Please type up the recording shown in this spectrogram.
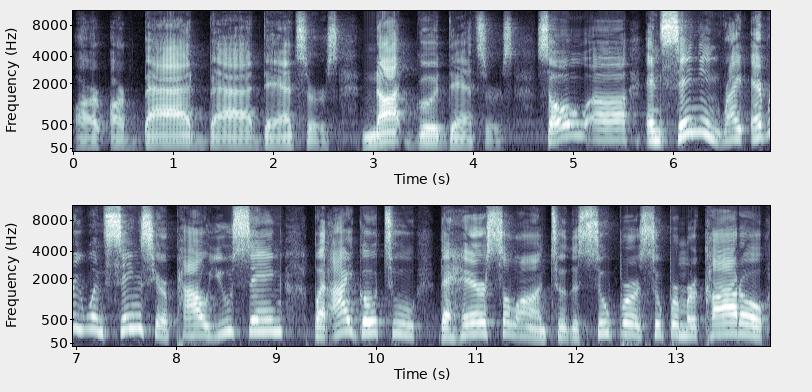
are, are bad, bad dancers, not good dancers. So, uh, and singing, right? Everyone sings here. Pau, you sing, but I go to the hair salon, to the super, supermercado,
